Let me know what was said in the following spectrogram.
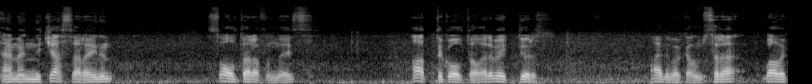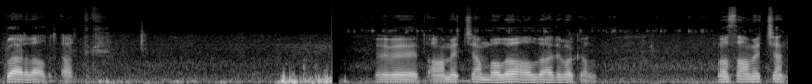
Hemen nikah sarayının sol tarafındayız. Attık oltaları bekliyoruz. Hadi bakalım sıra balıklarda artık. Evet Ahmetcan balığı aldı hadi bakalım. Nasıl Ahmetcan?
